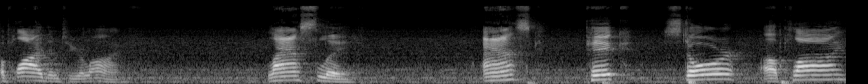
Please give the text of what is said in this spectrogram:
Apply them to your life. Lastly, ask, pick, store, apply,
